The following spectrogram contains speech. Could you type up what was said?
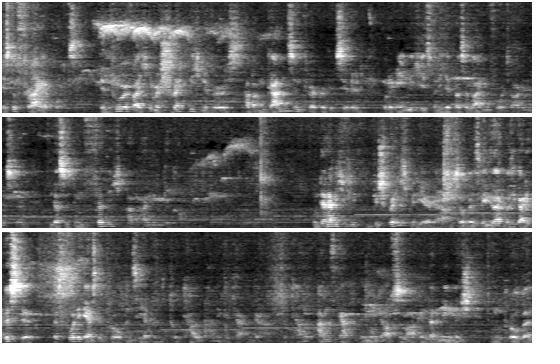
desto freier wurde sie. Denn früher war ich immer schrecklich nervös, habe am ganzen Körper gezittert oder ähnliches, wenn ich etwas alleine vortragen musste. Und das ist nun völlig abhanden gekommen. Und dann habe ich ein Gespräch mit ihr gehabt, so sie mir gesagt was ich gar nicht wusste, dass vor der ersten Probe, sie hat total Panikattacken gehabt, total Angst gehabt, den Mund aufzumachen, dann in Englisch der Probe.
